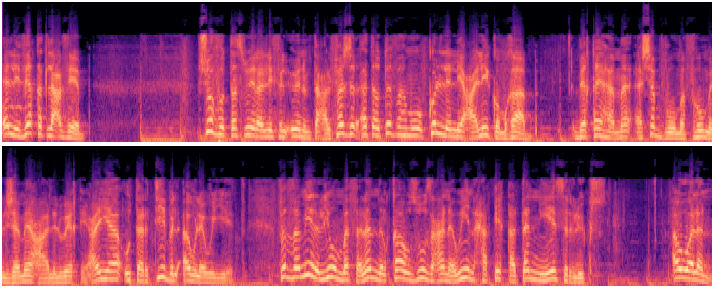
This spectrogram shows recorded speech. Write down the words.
اللي ذاقت العذاب. شوفوا التصويرة اللي في ال une متاع الفجر أتوا تفهموا كل اللي عليكم غاب. بقيها ما أشبوا مفهوم الجماعة للواقعية وترتيب الأولويات. في الضمير اليوم مثلا نلقاو زوز عناوين حقيقة ياسر لوكس. أولا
